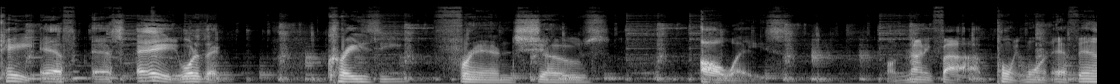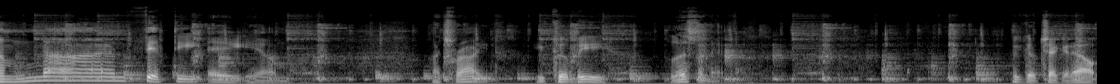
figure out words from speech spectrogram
KFSA. What are that crazy friend shows? Always on 95.1 FM, 950 AM. That's right. You could be listening. We go check it out.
